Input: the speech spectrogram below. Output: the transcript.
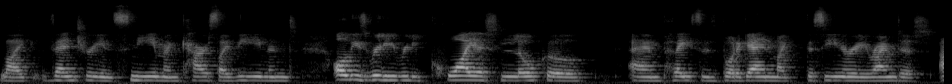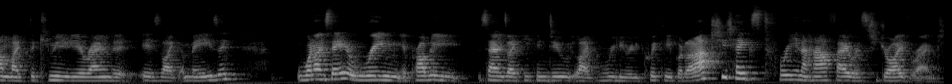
like Ventry and Sneem and Cahersiveen and all these really, really quiet local um places but again like the scenery around it and like the community around it is like amazing when I say a ring, it probably sounds like you can do it like really, really quickly, but it actually takes three and a half hours to drive around.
